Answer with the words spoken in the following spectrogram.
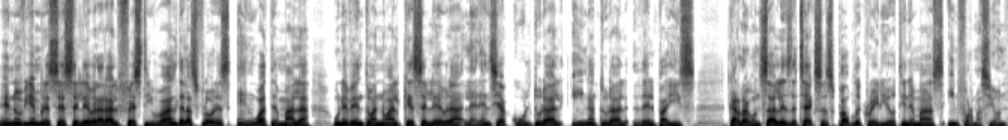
En noviembre se celebrará el Festival de las Flores en Guatemala, un evento anual que celebra la herencia cultural y natural del país. Carla González de Texas Public Radio tiene más información.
